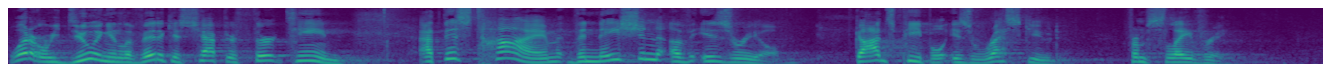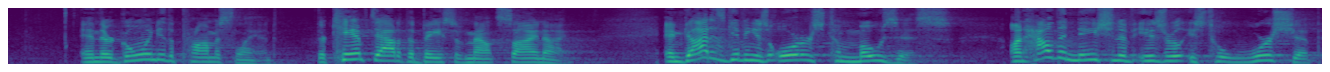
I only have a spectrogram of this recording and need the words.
what are we doing in Leviticus chapter 13? At this time, the nation of Israel, God's people is rescued from slavery. And they're going to the promised land. They're camped out at the base of Mount Sinai. And God is giving his orders to Moses on how the nation of Israel is to worship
